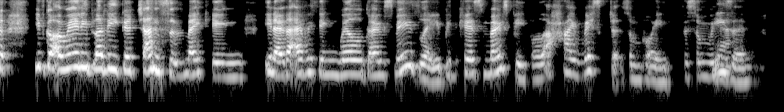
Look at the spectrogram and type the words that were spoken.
you've got a really bloody good chance of making you know that everything will go smoothly because most people are high risk at some point for some reason. Yeah.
